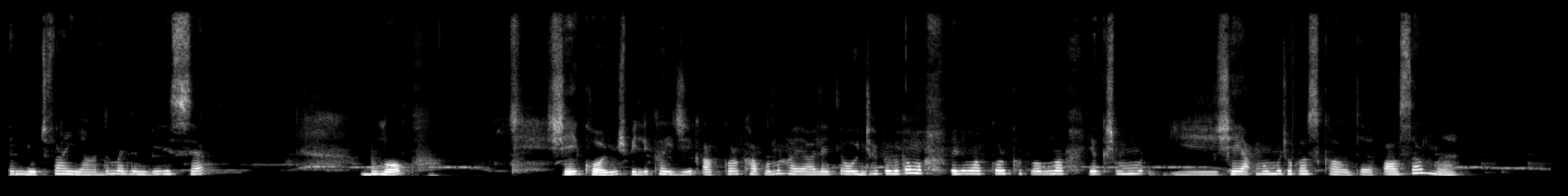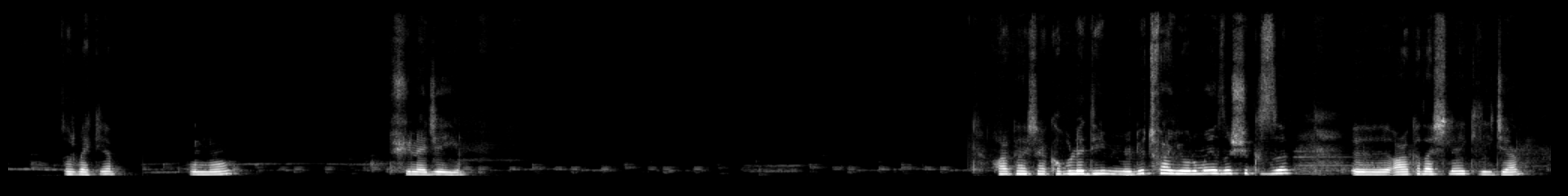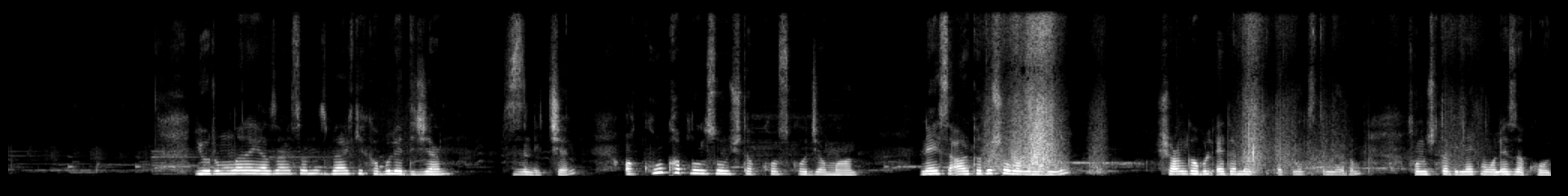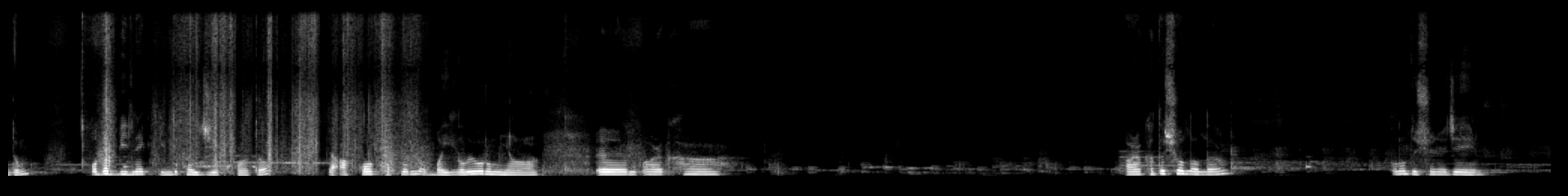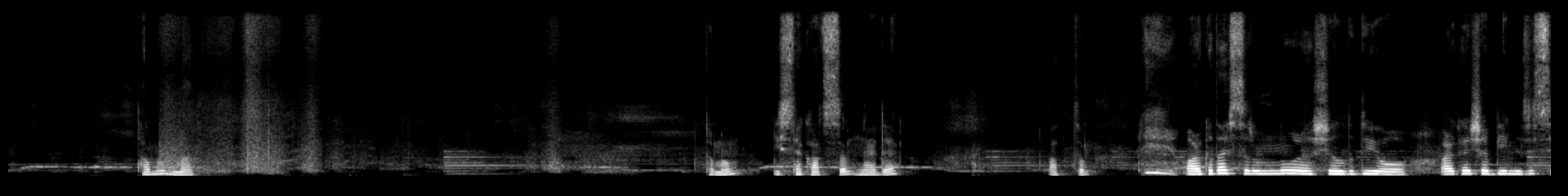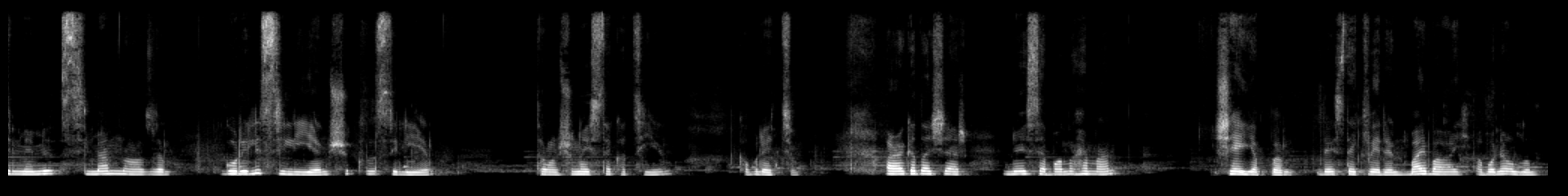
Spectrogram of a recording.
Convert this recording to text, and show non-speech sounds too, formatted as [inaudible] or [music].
Lütfen yardım edin. Birisi Blob şey koymuş. Birlik ayıcık, akkor kaplanı hayaletli oyuncak bebek ama benim akkor kaplanına yakışmama şey yapmama çok az kaldı. Alsam mı? Dur bekle. Bunu düşüneceğim. Arkadaşlar kabul edeyim mi? Lütfen yoruma yazın şu kızı e, arkadaşlığa ekleyeceğim. Yorumlara yazarsanız belki kabul edeceğim sizin için. Akkor kaplanı sonuçta koskocaman. Neyse arkadaş olalım diyeyim. Şu an kabul edemek etmek istemiyorum. Sonuçta binek moleza koydum. O da binek birlik ayıcıyı koydu. Ya akkor kaplanına bayılıyorum ya. Ee, arka arkadaş olalım. Bunu düşüneceğim. Tamam mı? Tamam. İstek atsın. Nerede? Attım. [gasps] Arkadaş sorununa uğraşıldı diyor. Arkadaşlar birinizi silmemi silmem lazım. Gorili sileyim. Şu kızı sileyim. Tamam şuna istek atayım. Kabul ettim. Arkadaşlar neyse bana hemen şey yapın. Destek verin. Bay bay. Abone olun.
